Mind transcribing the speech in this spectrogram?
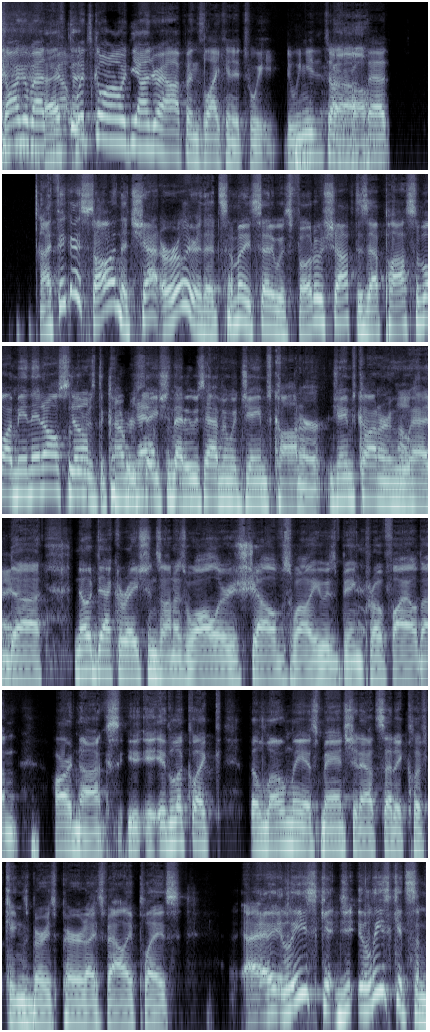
Talk about that. to- what's going on with DeAndre Hopkins liking a tweet. Do we need to talk Oh. about that? I think I saw in the chat earlier that somebody said it was photoshopped. Is that possible? I mean, then also No, there was the conversation that he was having with James Conner. James Conner, who Okay. had uh, no decorations on his wall or his shelves while he was being profiled on Hard Knocks. It, it looked like the loneliest mansion outside of Cliff Kingsbury's Paradise Valley place. Uh, At least get at least get some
